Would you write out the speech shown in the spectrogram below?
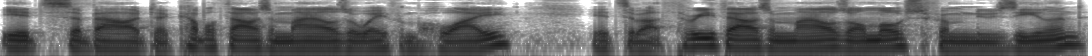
It's about a couple thousand miles away from Hawaii. It's about 3,000 miles almost from New Zealand,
